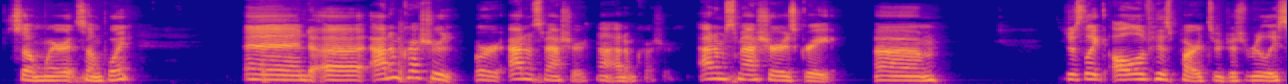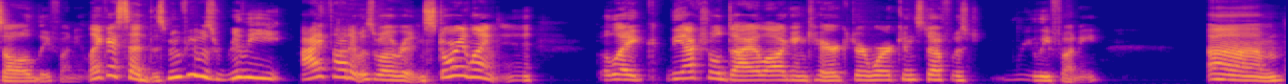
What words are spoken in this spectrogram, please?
somewhere at some point. And uh, Adam Crusher or Atom Smasher, not Adam Crusher. Atom Smasher is great. Um, just like all of his parts are just really solidly funny. Like I said, this movie was really I thought it was well written. Storyline, eh, but like the actual dialogue and character work and stuff was really funny. Um,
